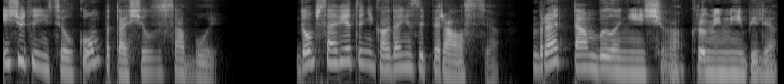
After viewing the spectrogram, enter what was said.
и чуть ли не силком потащил за собой. Дом совета никогда не запирался. Брать там было нечего, кроме мебели,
